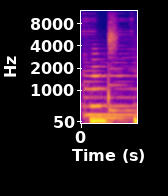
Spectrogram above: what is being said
Bye.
